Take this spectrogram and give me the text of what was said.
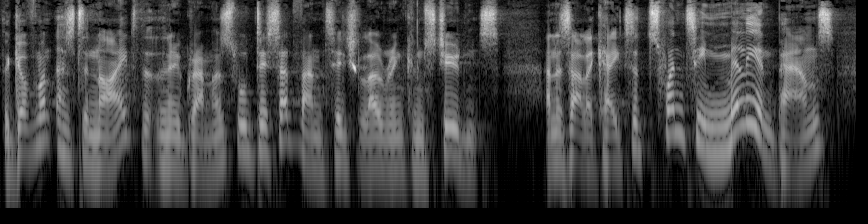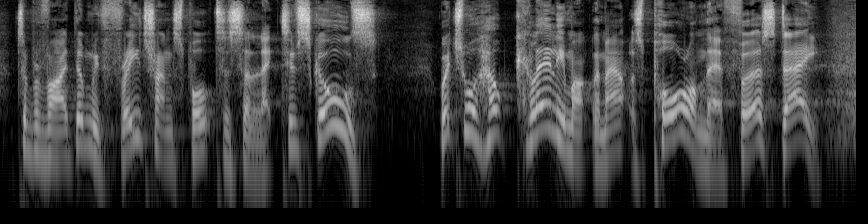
The government has denied that the new grammars will disadvantage lower income students and has allocated £20 million to provide them with free transport to selective schools, which will help clearly mark them out as poor on their first day,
